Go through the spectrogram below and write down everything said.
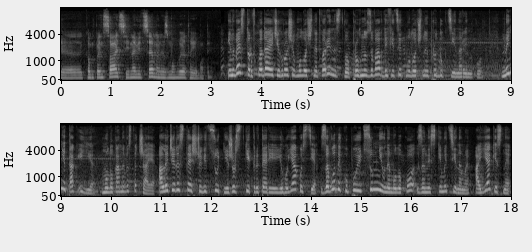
е, компенсацій, навіть це ми не змогли отримати. Інвестор, вкладаючи гроші в молочне тваринництво, прогнозував дефіцит молочної продукції на ринку. Нині так і є. Молока не вистачає. Але через те, що відсутні жорсткі критерії його якості, заводи купують сумнівне молоко за низькими цінами, а якісне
